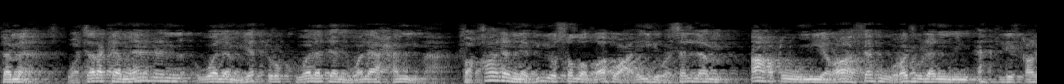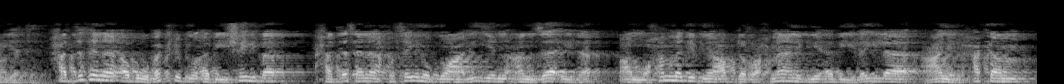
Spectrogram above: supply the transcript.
فمات وترك مالا ولم يترك ولدا ولا حميما فقال النبي صلى الله عليه وسلم أعطوا ميراثه رجلا من أهل قريته. حدثنا أبو بكر بن أبي شيبة حدثنا حسين بن علي عن زائدة عن محمد بن عبد الرحمن بن أبي ليلى عن الحكم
